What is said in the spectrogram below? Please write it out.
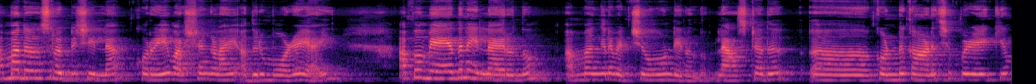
അമ്മ അത് ശ്രദ്ധിച്ചില്ല. കുറേ വർഷങ്ങളായി അതൊരു മുഴയായി. അപ്പം വേദനയില്ലായിരുന്നു അമ്മ ഇങ്ങനെ വെച്ചുകൊണ്ടിരുന്നു. ലാസ്റ്റ് അത് കൊണ്ട് കാണിച്ചപ്പോഴേക്കും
